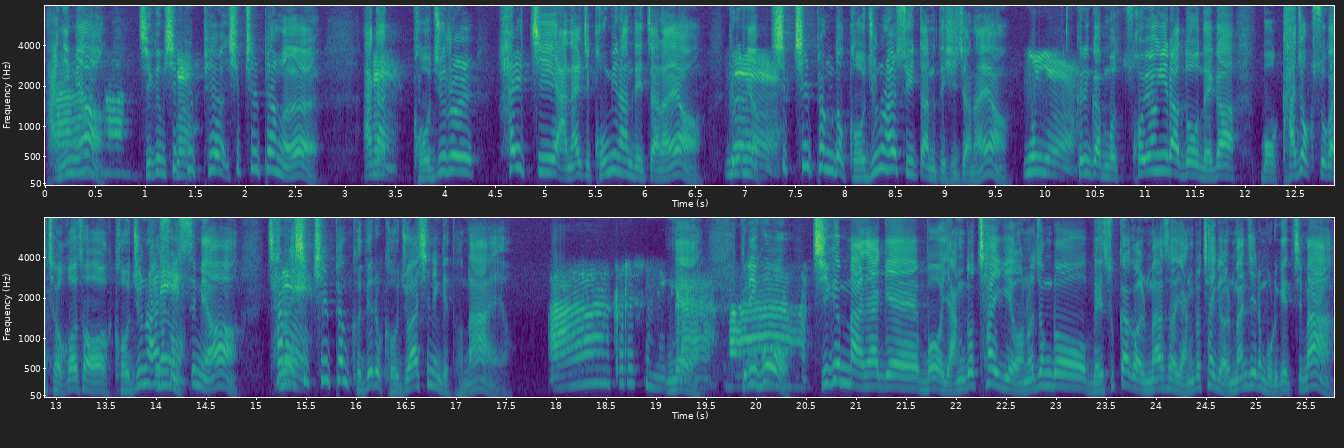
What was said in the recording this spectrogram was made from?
아니면 아. 지금 네. 17평, 17평을 아까 네. 거주를 할지 안 할지 고민한 데 있잖아요. 그러면 네. 17평도 거주는 할 수 있다는 뜻이잖아요. 예, 예. 그러니까 뭐 소형이라도 내가 뭐 가족 수가 적어서 거주는 할수 네. 있으면 차라리 네. 17평 그대로 거주하시는 게 더 나아요. 아, 그렇습니까? 네. 아. 그리고 지금 만약에 뭐 양도 차익이 어느 정도 매수가가 얼마서 양도 차익이 얼마인지는 모르겠지만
